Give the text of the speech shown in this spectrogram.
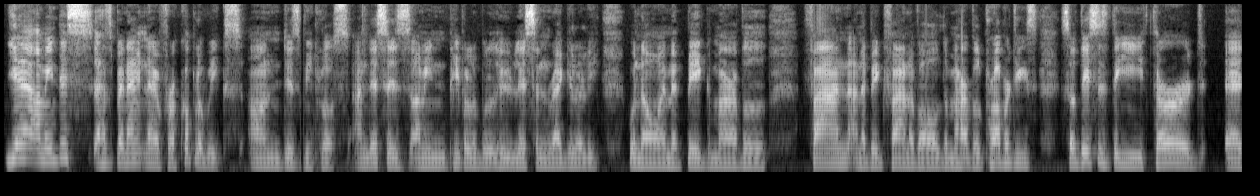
Yeah, I mean, this has been out now for a couple of weeks on Disney Plus, and this is, I mean, people who who listen regularly will know I'm a big Marvel fan and a big fan of all the Marvel properties. So this is the third uh,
